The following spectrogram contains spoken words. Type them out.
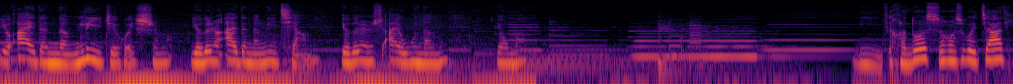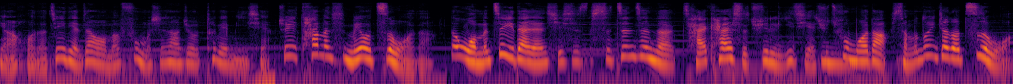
有爱的能力这回事吗？有的人爱的能力强，有的人是爱无能，有吗？很多时候是为家庭而活的，这一点在我们父母身上就特别明显，所以他们是没有自我的。那我们这一代人其实是真正的才开始去理解、去触摸到什么东西叫做自我。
